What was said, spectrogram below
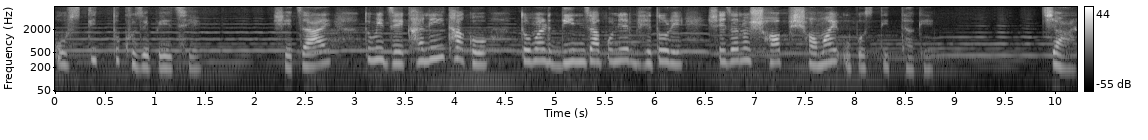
অস্তিত্ব খুঁজে পেয়েছে। সে চায় তুমি যেখানেই থাকো, তোমার দিন যাপনের ভেতরে সে যেন সব সময় উপস্থিত থাকে। চার,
